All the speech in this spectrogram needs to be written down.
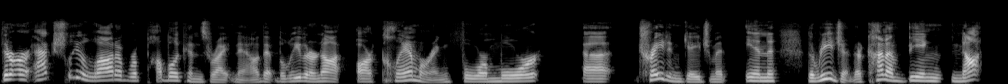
there are actually a lot of republicans right now that believe it or not are clamoring for more uh, trade engagement in the region. They're kind of being not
